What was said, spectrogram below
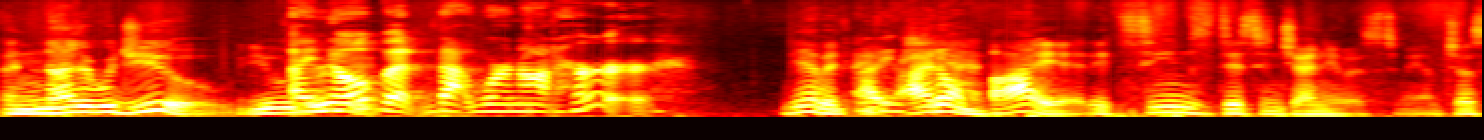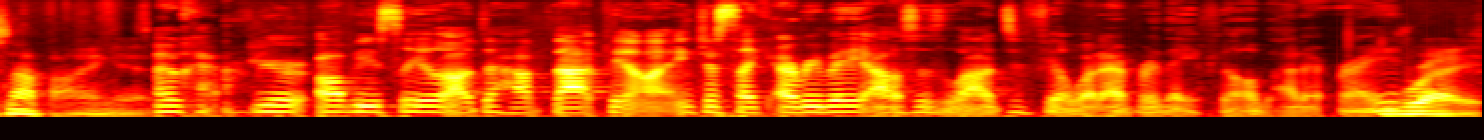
And neither would you. You agree. I know, but that we're not her. Yeah, but I I, I, don't had- buy it. It seems disingenuous to me. I'm just not buying it. Okay. You're obviously allowed to have that feeling, just like everybody else is allowed to feel whatever they feel about it, right? Right.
